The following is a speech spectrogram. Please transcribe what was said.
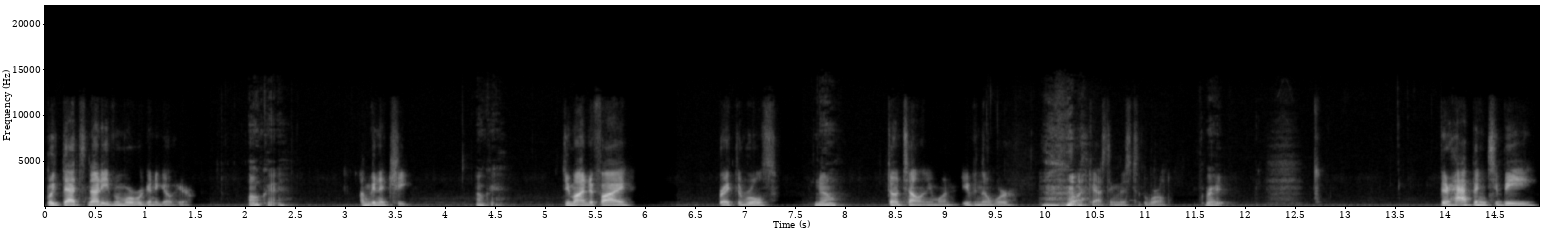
but that's not even where we're going to go here. Okay. I'm going to cheat. Okay. Do you mind if I break the rules? No. Don't tell anyone, even though we're broadcasting this to the world. Great. There happened to be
